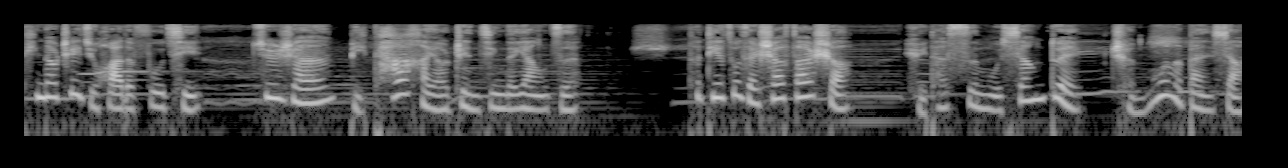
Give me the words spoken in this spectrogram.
听到这句话的父亲，居然比他还要震惊的样子。他跌坐在沙发上，与他四目相对，沉默了半晌。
